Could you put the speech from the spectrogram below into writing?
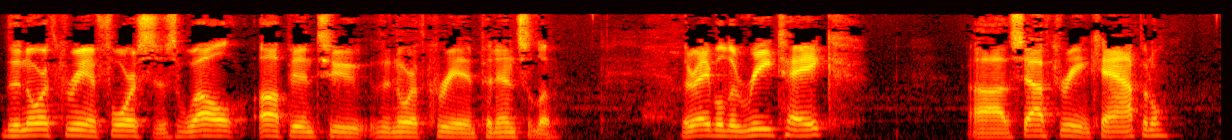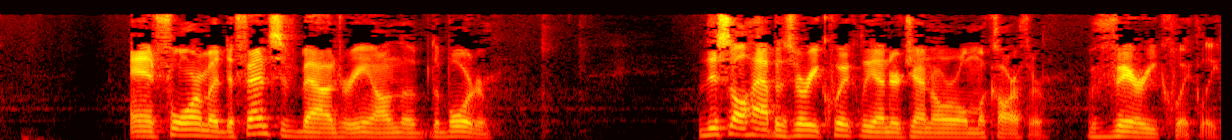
the North Korean forces well up into the North Korean peninsula. They're able to retake uh, the South Korean capital and form a defensive boundary on the, the border. This all happens very quickly under General MacArthur. Very quickly.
